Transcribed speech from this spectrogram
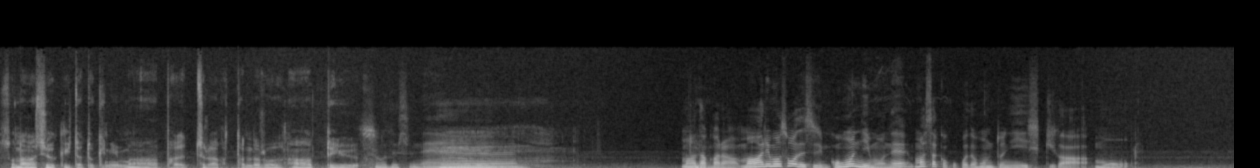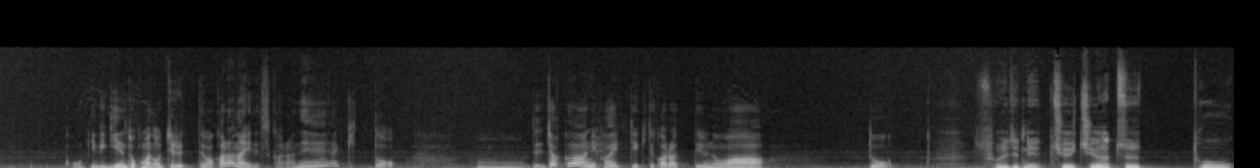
その話を聞いた時にまあやっぱり辛かったんだろうなっていう。そうですね。まあだから周りもそうですしご本人もねまさかここで本当に意識がもうこうギリギリのとこまで落ちるってわからないですからねきっと。うん。でジャクアに帰ってきてからっていうのはどう？それでね11月と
